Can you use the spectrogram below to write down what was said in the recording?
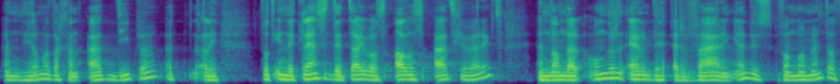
en helemaal dat gaan uitdiepen. Het, allee, Tot in de kleinste detail was alles uitgewerkt. En dan daaronder eigenlijk de ervaring. Hè. Dus van het, moment dat,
